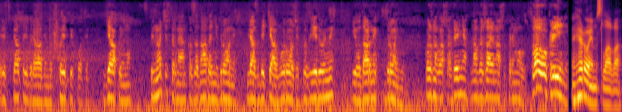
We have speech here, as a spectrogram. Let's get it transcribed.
35-ї бригади морської піхоти, дякуємо спільноті Стерненко за надані дрони для збиття ворожих розвідувальних і ударних дронів. Кожна ваша гривня наближає нашу перемогу. Слава Україні! Героям слава!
